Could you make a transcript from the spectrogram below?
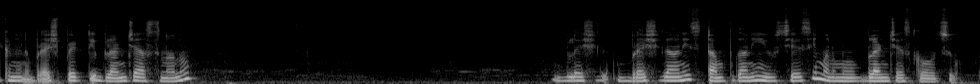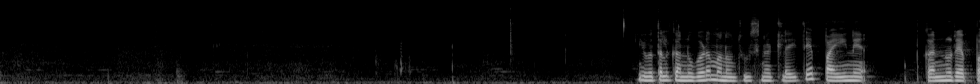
ఇక్కడ నేను బ్రష్ పెట్టి బ్లెండ్ చేస్తున్నాను. బ్రష్ బ్రష్ కానీ స్టంప్ కానీ యూజ్ చేసి మనము బ్లెండ్ చేసుకోవచ్చు. యువతల కన్ను కూడా మనం చూసినట్లయితే పైన కన్ను రెప్ప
